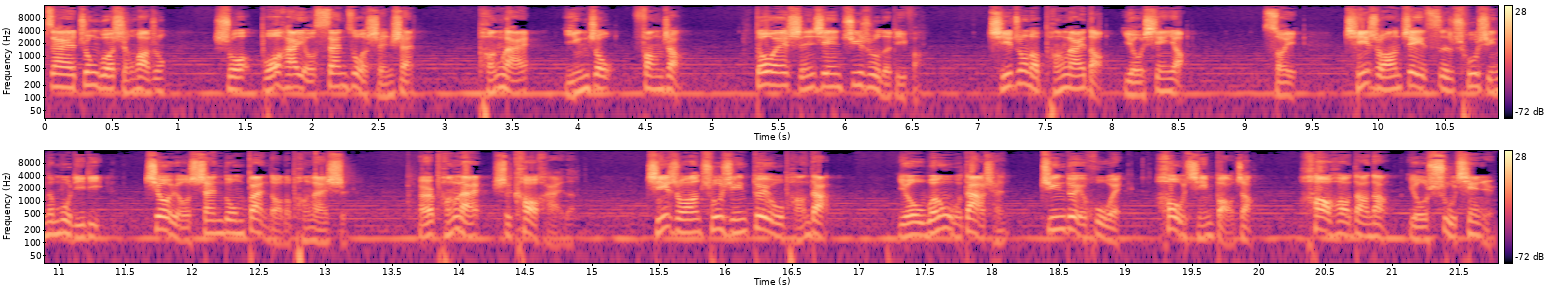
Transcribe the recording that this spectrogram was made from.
在中国神话中说，渤海有三座神山，蓬莱、瀛洲、方丈，都为神仙居住的地方。其中的蓬莱岛有仙药，所以秦始皇这次出巡的目的地就有山东半岛的蓬莱市。而蓬莱是靠海的，秦始皇出行队伍庞大，有文武大臣、军队护卫、后勤保障，浩浩荡荡有数千人。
